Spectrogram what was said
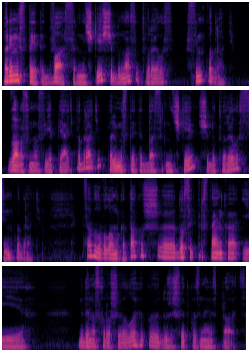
перемістити два сірнички, щоб у нас утворилось 7 квадратів. Зараз у нас є 5 квадратів. Перемістити два сірнички, щоб утворилось 7 квадратів. Ця головоломка також е, досить простенька, і людина з хорошою логікою дуже швидко з нею справиться.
